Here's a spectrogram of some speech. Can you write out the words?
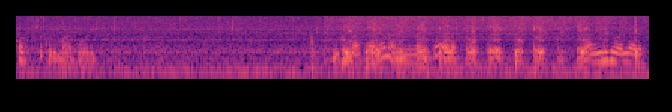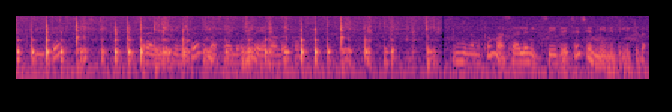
കുറച്ച് കുരുമുളക് പൊടി. ഇത് മസാല നന്നായിട്ട് ഇളക്കി. നല്ലതുപോലെ ഇളക്കിയിട്ട് ഒരു അഞ്ച് മിനിറ്റ് മസാല ഒന്ന് വേകാൻ വെക്കണം ഇനി നമുക്ക് മസാല മിക്സ് ചെയ്ത് വെച്ച ചെമ്മീൻ ഇതിലേക്ക് ഇടാം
